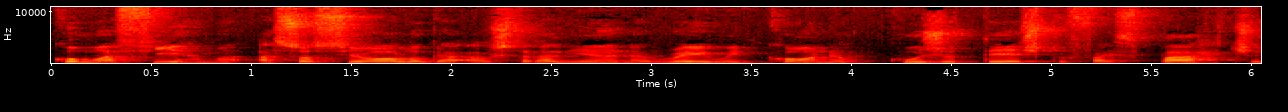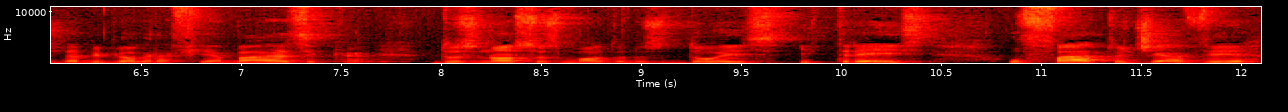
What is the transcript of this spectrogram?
Como afirma a socióloga australiana Raewyn Connell, cujo texto faz parte da bibliografia básica dos nossos módulos 2 e 3, o fato de haver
